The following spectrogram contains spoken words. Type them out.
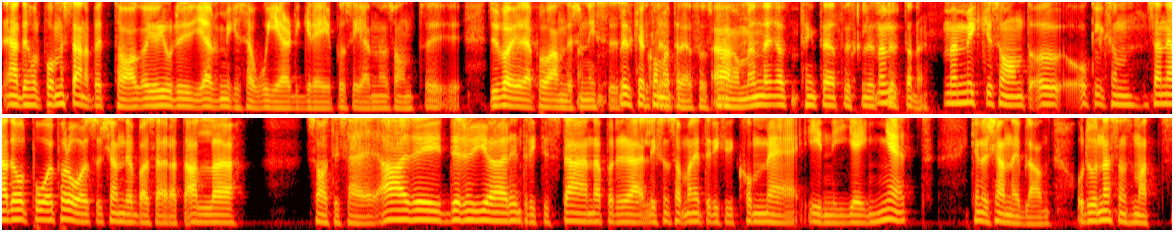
jag hade hållit på med standup ett tag och jag gjorde jävligt mycket så här weird grejer på scenen och sånt. Eh, Du var ju där på Anders och Nisses. Vi ska komma till det så småningom, men jag tänkte att vi skulle sluta där. Men mycket sånt och, och liksom, sen när jag hade hållit på ett par år så kände jag bara så här att alla sa till så här, ja ah, det, det du gör är inte riktigt stand-up och det där, liksom så att man inte riktigt kom med in i gänget. Kan du känna ibland. Och då nästan som att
